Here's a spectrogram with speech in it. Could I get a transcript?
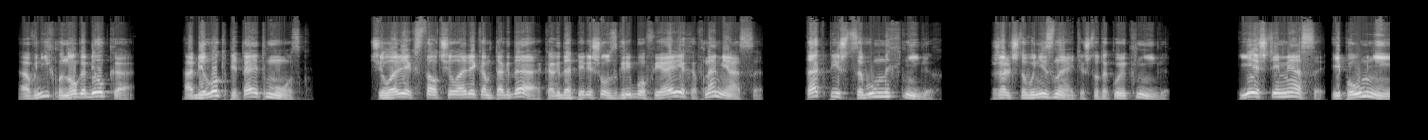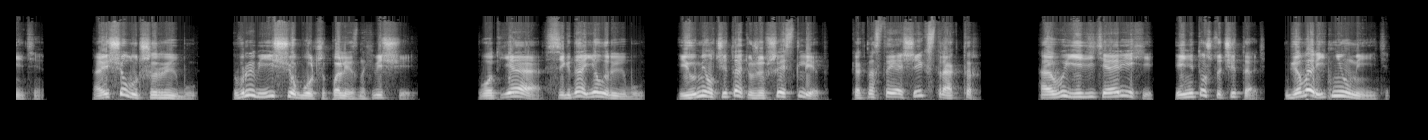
а в них много белка, а белок питает мозг. Человек стал человеком тогда, когда перешел с грибов и орехов на мясо. Так пишется в умных книгах. Жаль, что вы не знаете, что такое книга. Ешьте мясо и поумнеете. А еще лучше рыбу. В рыбе еще больше полезных вещей. Вот я всегда ел рыбу и умел читать уже в 6 лет, как настоящий экстрактор. А вы едите орехи и не то что читать, говорить не умеете.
